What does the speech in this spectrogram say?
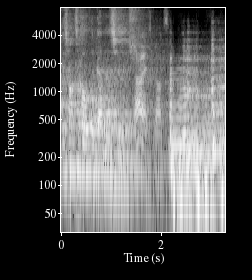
This one's called The Devil's Church. Alright, spelled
